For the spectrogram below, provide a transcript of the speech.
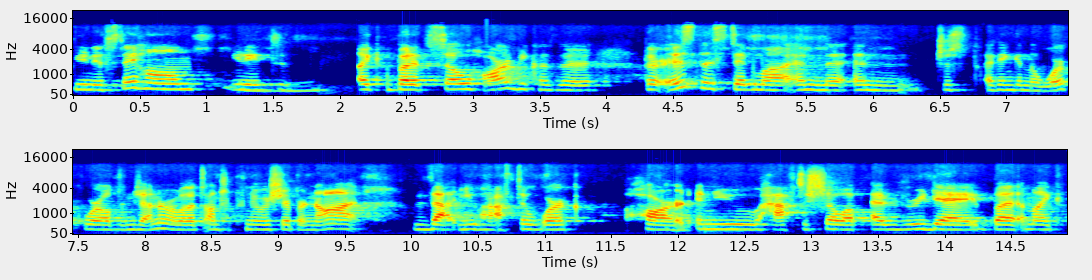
you need to stay home. You need to mm-hmm. like, but it's so hard because there there is this stigma and and just I think in the work world in general, whether it's entrepreneurship or not, that you have to work hard and you have to show up every day. But I'm like,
